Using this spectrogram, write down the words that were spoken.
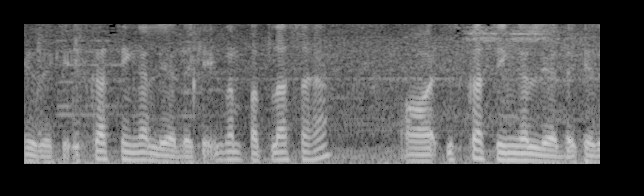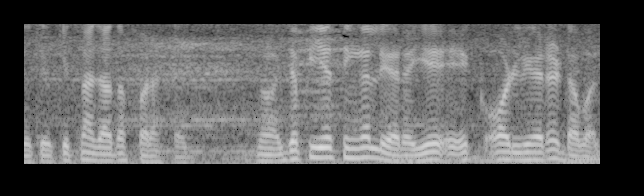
ये देखिए, इसका सिंगल लेयर देखिए, एकदम पतला सा है। और इसका सिंगल लेयर देखिए देखिए कितना ज़्यादा फ़र्क है। जबकि ये सिंगल लेयर है, ये एक और लेयर है डबल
